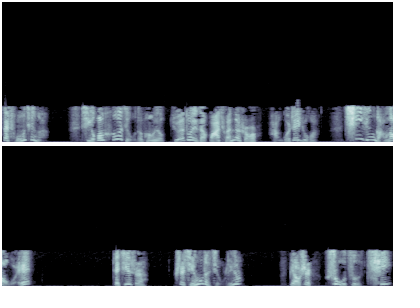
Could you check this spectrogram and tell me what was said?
在重庆啊，喜欢喝酒的朋友绝对在划拳的时候喊过这句话：“七星岗闹鬼。”这其实是形容的酒令，表示数字七。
